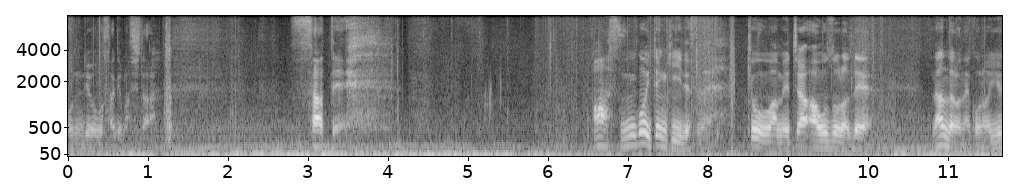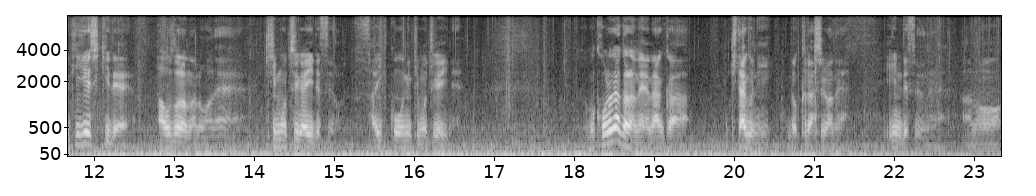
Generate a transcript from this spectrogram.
音量を下げました。さて。あすごい天気いいですね。今日はめちゃ青空でなんだろうねこの雪景色で青空なのはね気持ちがいいですよ。最高に気持ちがいいね。これだからねなんか北国の暮らしはねいいんですよね。あの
